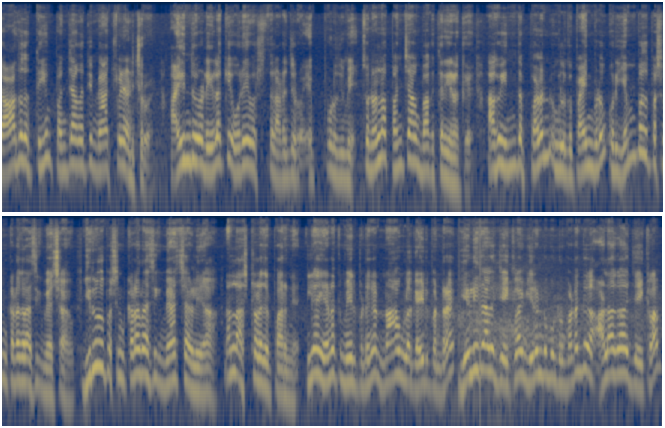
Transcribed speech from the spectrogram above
ஜாதகத்தையும் பஞ்சாங்கத்தையும் மேட்ச் பண்ணி அடிச்சிருவேன். ஐந்து வருட இலக்கிய ஒரே வருஷத்தில் அடைஞ்சிருவேன் எப்பொழுதுமே. ஸோ நல்லா பஞ்சாங்கம் பார்க்க தெரியும் எனக்கு. ஆகவே இந்த பலன் உங்களுக்கு பயன்படும். ஒரு எண்பது பர்சன்ட் கடகராசிக்கு மேட்ச் ஆகும். இருபது பர்சன்ட் கடகராசிக்கு மேட்ச் ஆகலையா? நல்ல அஸ்ட்ராலஜர் பாருங்க. இல்லையா எனக்கு மெயில் பண்ணுங்க. நான் உங்களை கைடு பண்றேன். எளிதாக ஜெயிக்கலாம். இரண்டு மூன்று மடங்கு அழகாக ஜெயிக்கலாம்.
